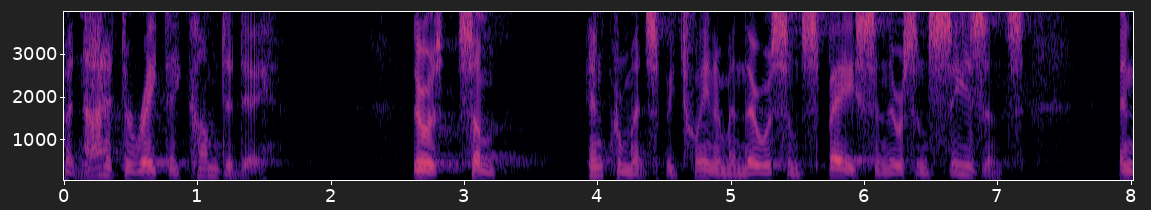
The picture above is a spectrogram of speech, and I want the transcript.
but not at the rate they come today. There was some increments between them, and there was some space, and there were some seasons. And,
